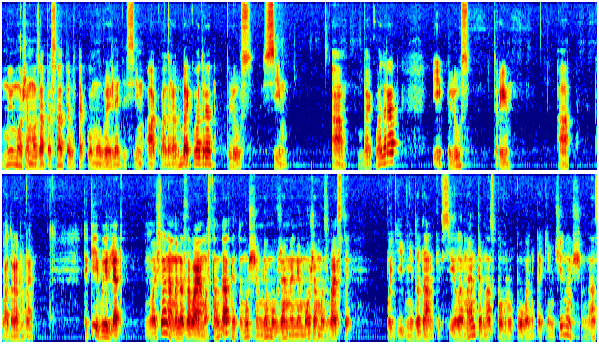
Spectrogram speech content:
ми можемо записати в такому вигляді 7а квадрат b квадрат плюс 7а b квадрат і плюс 3а квадрат b. Такий вигляд многочлена ми називаємо стандартний, тому що в ньому вже ми не можемо звести подібні доданки. Всі елементи в нас погруповані таким чином, що в нас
